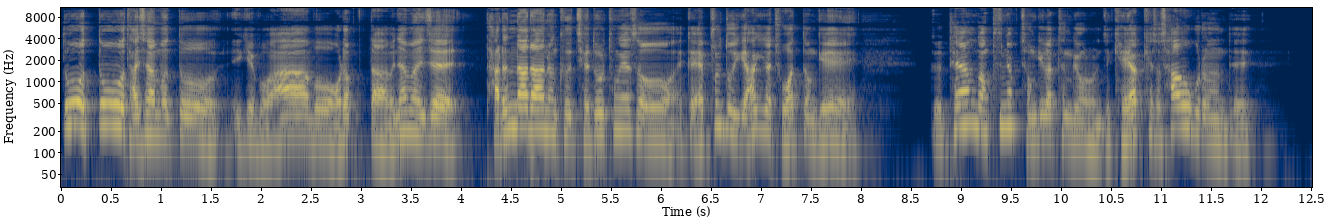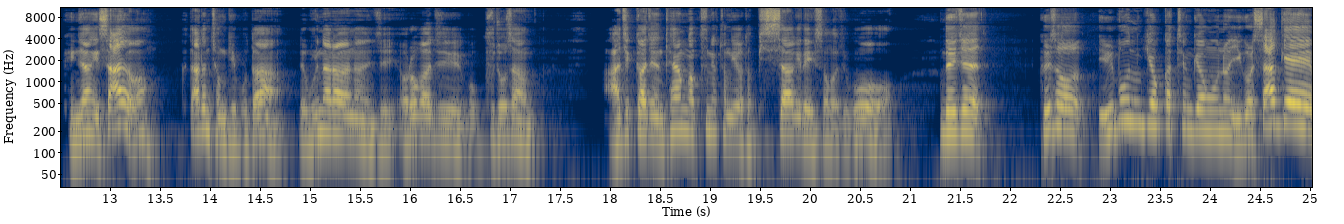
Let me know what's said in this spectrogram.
또 또 다시 한번 또 이게 뭐 아뭐 어렵다 왜냐면 이제 다른 나라는 그 제도를 통해서 그러니까 애플도 이게 하기가 좋았던 게 그 태양광 풍력 전기 같은 경우는 이제 계약해서 사오고 그러는데 굉장히 싸요. 다른 전기보다. 근데 우리나라는 이제 여러 가지 뭐 구조상 아직까지는 태양광 풍력 전기가 더 비싸게 돼 있어가지고. 근데 이제 그래서 일본 기업 같은 경우는 이걸 싸게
